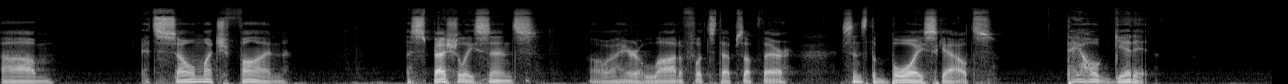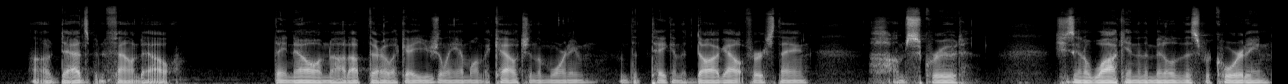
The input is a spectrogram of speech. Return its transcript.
Um, it's so much fun, especially since oh, I hear a lot of footsteps up there. Since the Boy Scouts, they all get it. Oh, Dad's been found out. They know I'm not up there like I usually am on the couch in the morning, the, taking the dog out first thing. Oh, I'm screwed. She's gonna walk in in the middle of this recording.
